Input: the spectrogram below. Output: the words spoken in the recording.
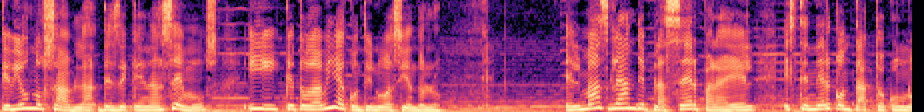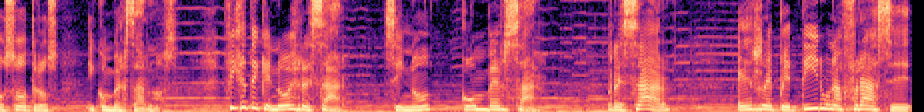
que Dios nos habla desde que nacemos y que todavía continúa haciéndolo. El más grande placer para Él es tener contacto con nosotros y conversarnos. Fíjate que no es rezar, sino conversar. Rezar es repetir una frase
